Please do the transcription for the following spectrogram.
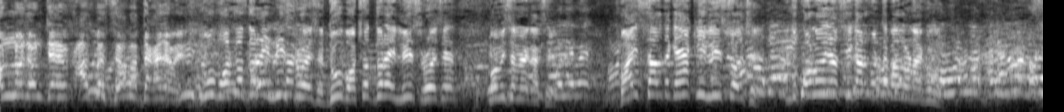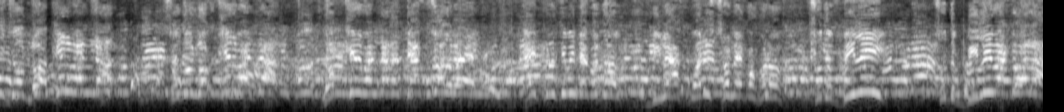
অন্যজন যে আসবে আবার দেখা যাবে। দু বছর ধরে লিস্ট রয়েছে দু বছর ধরে লিস্ট রয়েছে কমিশনের কাছে। বাইশ সাল থেকে একই লিস্ট চলছে কিন্তু কোনোদিনও স্বীকার করতে পারল না এখনও। লক্ষ্মীর ভান্ডার শুধু লক্ষ্মীর ভান্ডার লক্ষ্মীর ভান্ডারের দেশ চলবে। এই পৃথিবীতে কোথাও বিনা পরিশ্রমে কখনো শুধু বিলি শুধু বিলি বাটোয়ালা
